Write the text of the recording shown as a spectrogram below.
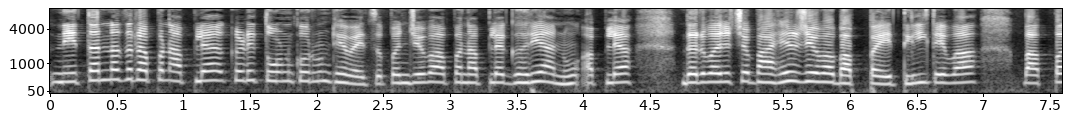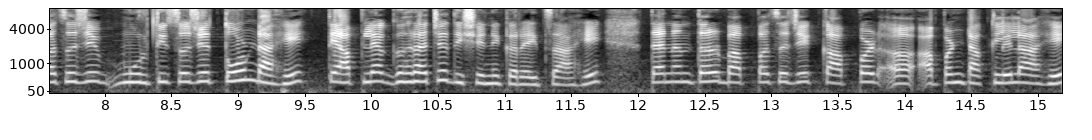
नेताना तर आपण आपल्याकडे तोंड करून ठेवायचं पण जेव्हा आपण आपल्या घरी आणू आपल्या दरवाजाच्या बाहेर जेव्हा बाप्पा येतील तेव्हा बाप्पाचं जे मूर्तीचं जे तोंड आहे ते आपल्या घराच्या दिशेने करायचं आहे. त्यानंतर बाप्पाचं जे कापड आपण टाकलेलं आहे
